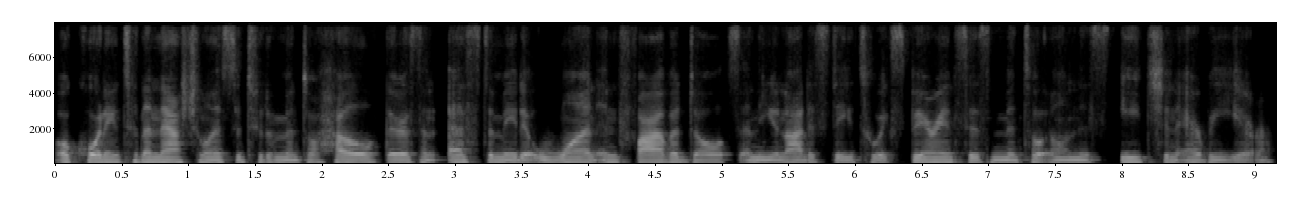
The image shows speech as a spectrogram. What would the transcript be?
According to the National Institute of Mental Health, there's an estimated one in five adults in the United States who experiences mental illness each and every year.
